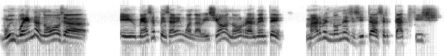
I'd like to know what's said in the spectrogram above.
muy buena, ¿no? O sea, y me hace pensar en WandaVision, ¿no? Realmente Marvel no necesita hacer catfish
